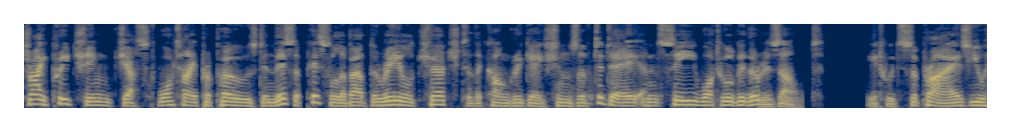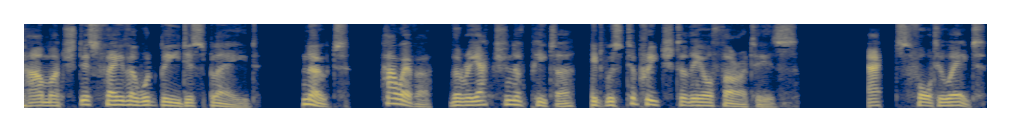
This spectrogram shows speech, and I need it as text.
Try preaching just what I proposed in this epistle about the real church to the congregations of today and see what will be the result. It would surprise you how much disfavor would be displayed. Note, however, the reaction of Peter, it was to preach to the authorities. Acts 4 8.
